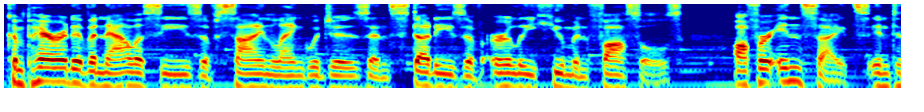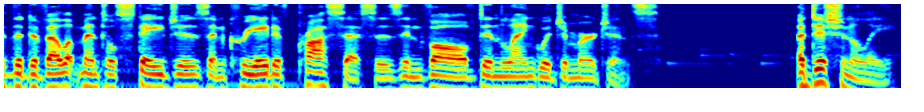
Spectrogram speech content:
Comparative analyses of sign languages and studies of early human fossils offer insights into the developmental stages and creative processes involved in language emergence. Additionally,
